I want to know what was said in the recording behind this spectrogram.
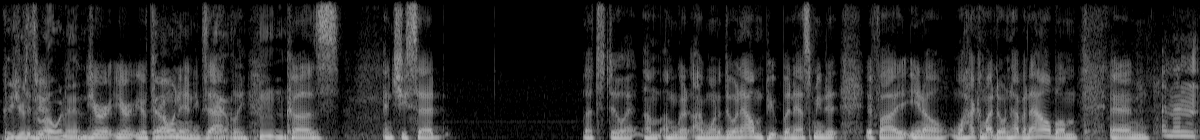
'Cause you're to do- throwing in. You're you're you're throwing in exactly Yeah. Mm. because, and she said, "Let's do it. I'm I'm going. I want to do an album. People been asking me to if I you know well how come I don't have an album and and then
